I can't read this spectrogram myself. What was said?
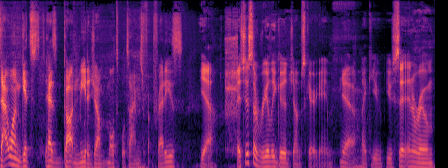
that one gets has gotten me to jump multiple times. F- Freddy's, yeah. It's just a really good jump scare game. yeah, Like you you sit in a room.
